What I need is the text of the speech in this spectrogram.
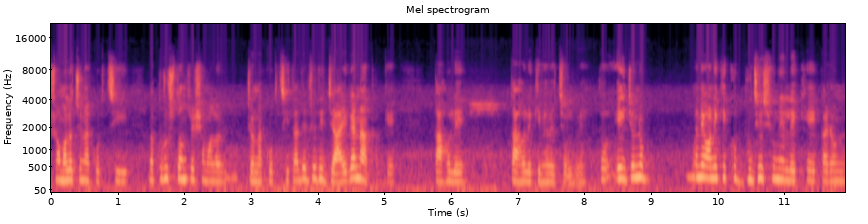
সমালোচনা করছি বা পুরুষতন্ত্রের সমালোচনা করছি, তাদের যদি জায়গা না থাকে, তাহলে তাহলে কীভাবে চলবে? তো এই জন্য মানে অনেকে খুব বুঝে শুনে লেখে কারণ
